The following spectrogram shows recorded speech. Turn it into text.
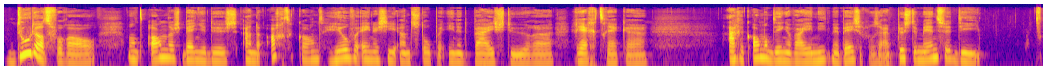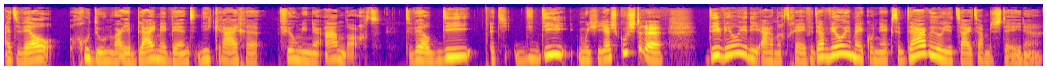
Doe dat vooral. Want anders ben je dus aan de achterkant heel veel energie aan het stoppen in het bijsturen, rechttrekken. Eigenlijk allemaal dingen waar je niet mee bezig wil zijn. Plus de mensen die het wel goed doen, waar je blij mee bent, die krijgen veel minder aandacht. Terwijl die, het, die, die moet je juist koesteren. Die wil je die aandacht geven. Daar wil je mee connecten. Daar wil je tijd aan besteden.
